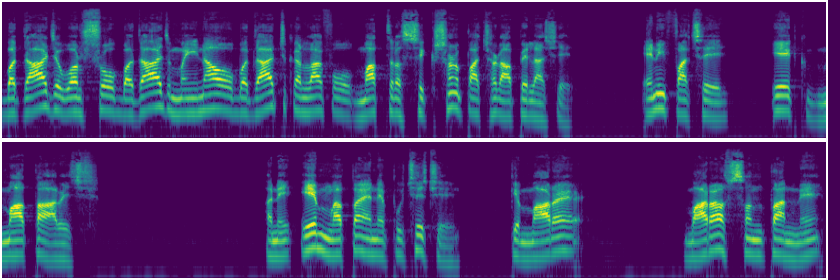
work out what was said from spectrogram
બધા જ વર્ષો, બધા જ મહિનાઓ, બધા જ કલાકો માત્ર શિક્ષણ પાછળ આપેલા છે, એની પાસે એક માતા આવે છે. અને એ માતા એને પૂછે છે કે મારે મારા સંતાનને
